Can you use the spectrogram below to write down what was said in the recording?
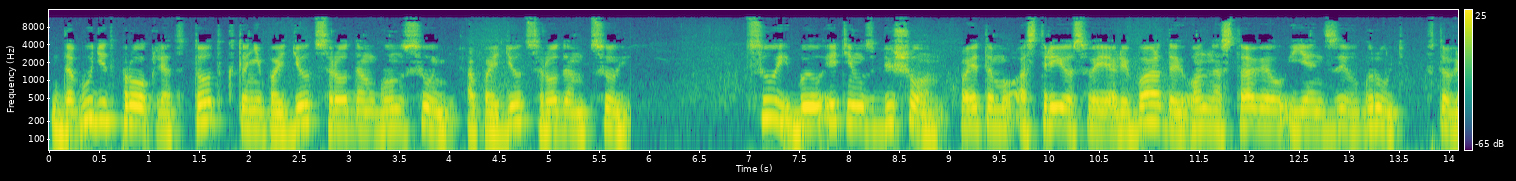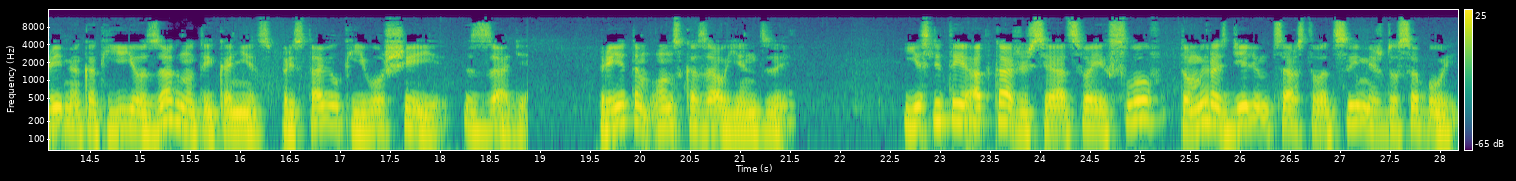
«Да будет проклят тот, кто не пойдет с родом Гунсунь, а пойдет с родом Цуй». Цуй был этим взбешен, поэтому острие своей алебарды он наставил Яньцзы в грудь, в то время как ее загнутый конец приставил к его шее сзади. При этом он сказал Яньцзы, если ты откажешься от своих слов, то мы разделим царство Ци между собой.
